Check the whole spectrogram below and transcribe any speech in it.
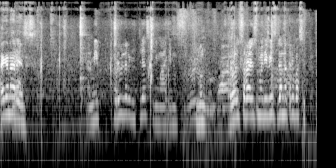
हाय का आणि मी फोर व्हीलर घेतली असती माझी मग मग रोल्स रॉयल्समध्ये वीस जण तरी बसले.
